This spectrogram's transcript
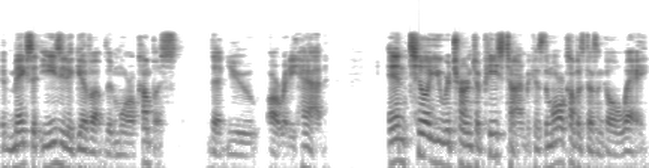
it makes it easy to give up the moral compass that you already had until you return to peacetime because the moral compass doesn't go away.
